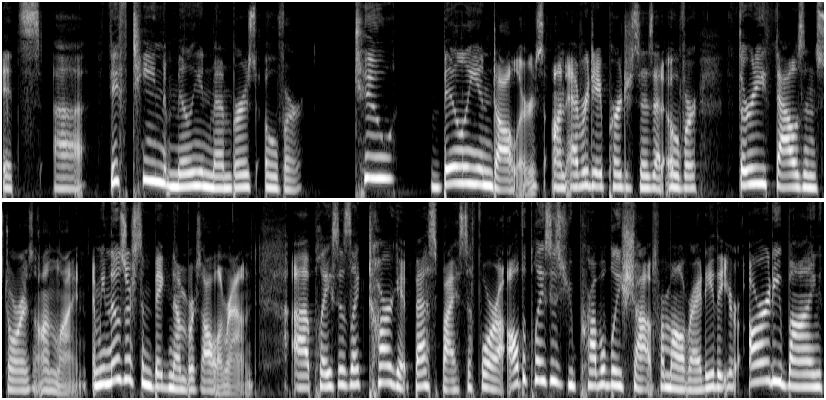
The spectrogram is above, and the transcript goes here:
its uh, 15 million members over $2 billion on everyday purchases at over 30,000 stores online. I mean, those are some big numbers all around. Uh, places like Target, Best Buy, Sephora, all the places you probably shop from already that you're already buying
